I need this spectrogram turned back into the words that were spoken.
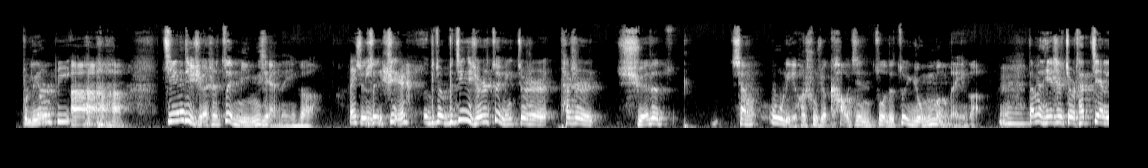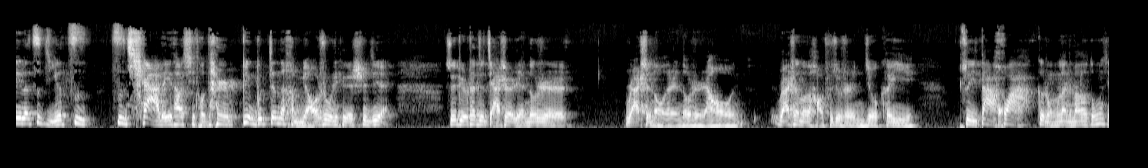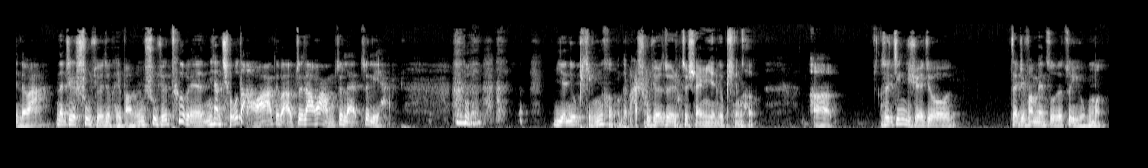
不灵啊。经济学是最明显的一个被鄙视，不就是不经济学是最明，就是它是学的向物理和数学靠近，做的最勇猛的一个。嗯，但问题是，就是他建立了自己一个自。自洽的一套系统，但是并不真的很描述这个世界，所以比如他就假设人都是 rational 的人都是，然后 rational 的好处就是你就可以最大化各种乱七八糟东西，对吧？那这个数学就可以帮助，因为数学特别，你想求导啊，对吧？最大化我们最来最厉害，研究平衡，对吧？数学最最善于研究平衡啊，所以经济学就在这方面做的最勇猛，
